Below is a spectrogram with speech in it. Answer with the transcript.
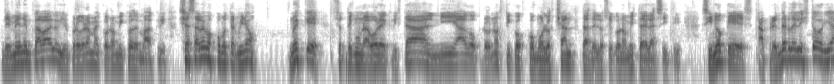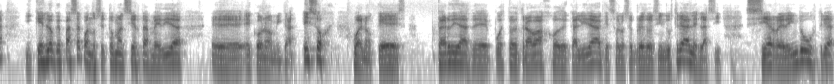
de Menem Caballo y el programa económico de Macri. Ya sabemos cómo terminó. No es que yo tenga una bola de cristal ni hago pronósticos como los chantas de los economistas de la City, sino que es aprender de la historia y qué es lo que pasa cuando se toman ciertas medidas eh, económicas. Eso, bueno, que es pérdidas de puestos de trabajo de calidad, que son los empresarios industriales, la cierre de industria,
